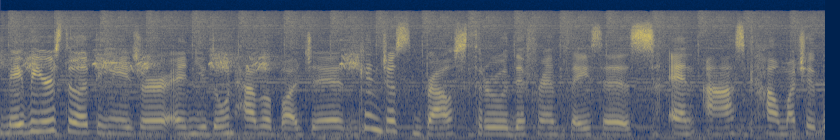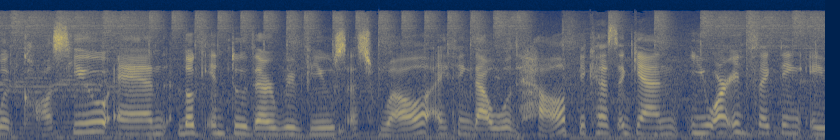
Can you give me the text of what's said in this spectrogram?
Maybe you're still a teenager and you don't have a budget. You can just browse through different places and ask how much it would cost you and look into their reviews as well. I think that would help because again, you are inflicting a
